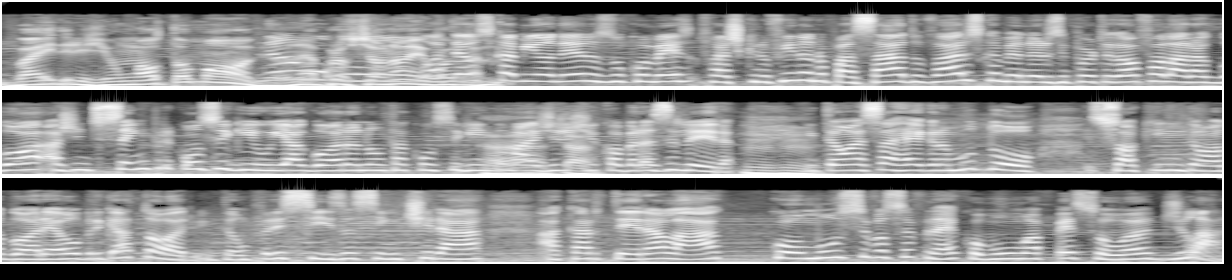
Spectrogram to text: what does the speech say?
vai dirigir um automóvel, Não, né? Profissional o- igual- até os caminhoneiros no começo, acho que no fim do ano passado, vários caminhoneiros em Portugal falaram: agora a gente sempre conseguiu e agora não tá conseguindo Ah, mais dirigir tá. com a brasileira. Uhum. Então essa regra mudou. Só que então agora é obrigatório. Então precisa sim tirar a carteira lá como se você, né, como uma pessoa de lá.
